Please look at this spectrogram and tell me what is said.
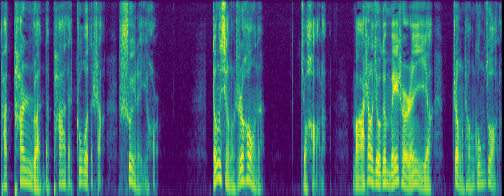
他瘫软地趴在桌子上睡了一会儿。等醒了之后呢，就好了，马上就跟没事人一样正常工作了。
